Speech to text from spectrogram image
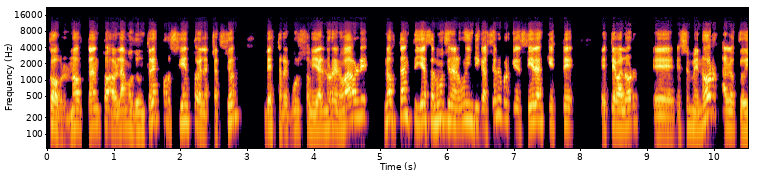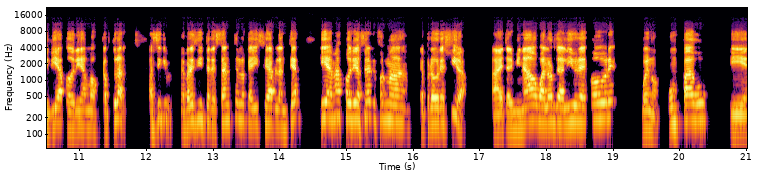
cobros. No obstante, hablamos de un 3% de la extracción de este recurso mineral no renovable. No obstante, ya se anuncian algunas indicaciones porque consideran que este, este valor eh, es menor a lo que hoy día podríamos capturar. Así que me parece interesante lo que ahí se va a plantear y además podría ser de forma eh, progresiva. A determinado valor de la libra de cobre bueno, un pago y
